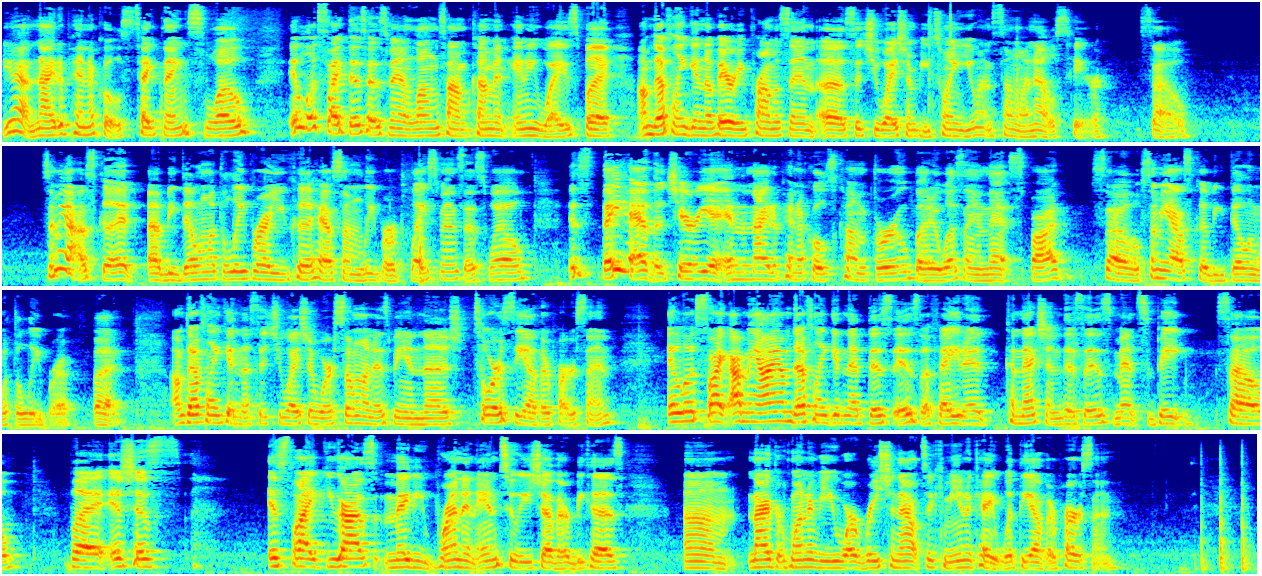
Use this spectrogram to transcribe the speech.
Yeah, Knight of Pentacles. Take things slow it looks like this has been a long time coming anyways, but I'm definitely getting a very promising uh, situation between you and someone else here. So some of y'all could uh, be dealing with the Libra. You could have some Libra placements as well. It's, they had the Chariot and the Knight of Pentacles come through, but it wasn't in that spot. So some of y'all could be dealing with the Libra, but I'm definitely getting a situation where someone is being nudged towards the other person it looks like, I mean, I am definitely getting that this is a fated connection. This is meant to be. So, but it's just, it's like you guys maybe running into each other because um, neither one of you were reaching out to communicate with the other person.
